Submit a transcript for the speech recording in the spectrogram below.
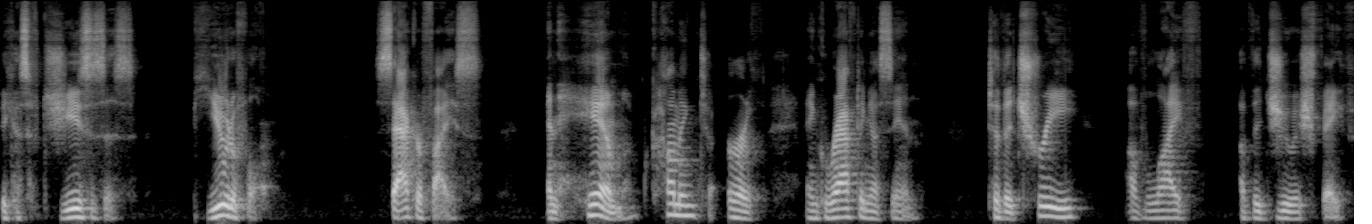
because of Jesus' beautiful sacrifice and Him coming to earth and grafting us in to the tree of life of the Jewish faith.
